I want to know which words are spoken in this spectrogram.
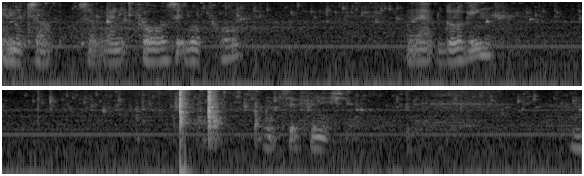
in the top so when it pours it will pour without glugging that's it finished. Uh,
